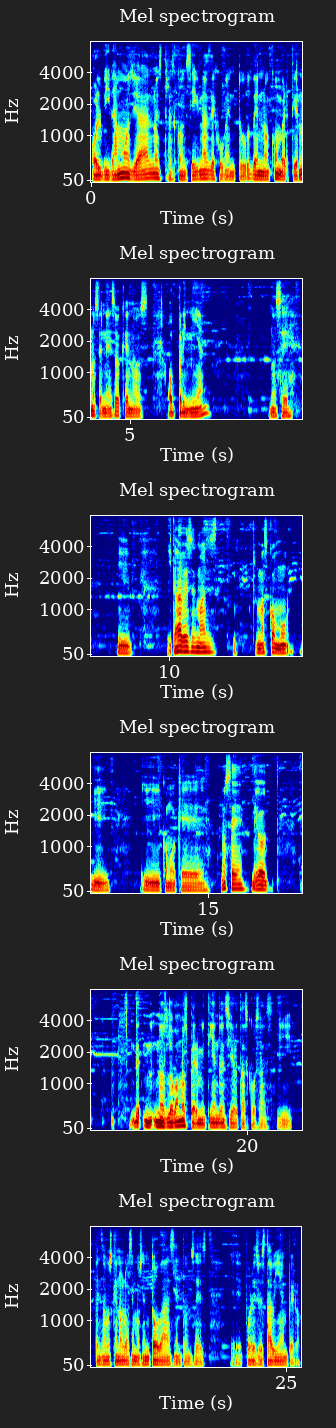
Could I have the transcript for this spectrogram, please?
olvidamos ya nuestras consignas de juventud, de no convertirnos en eso que nos oprimía. No sé. Y, cada vez es más, más común y, y como que, no sé, digo, nos lo vamos permitiendo en ciertas cosas y pensamos que no lo hacemos en todas, entonces eh, por eso está bien, pero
